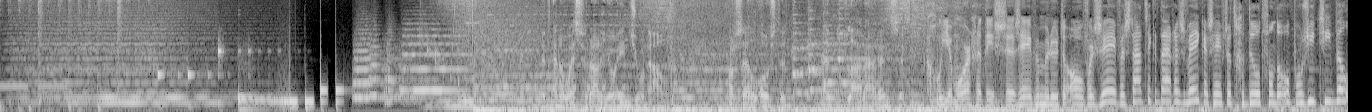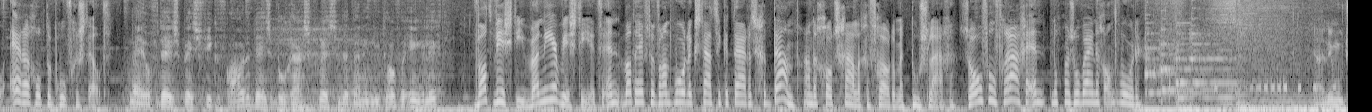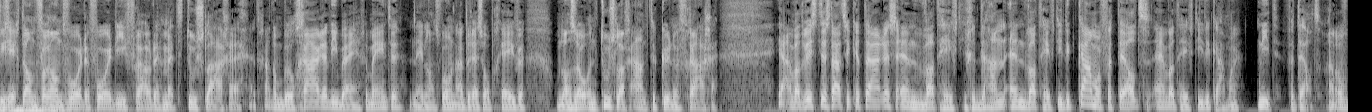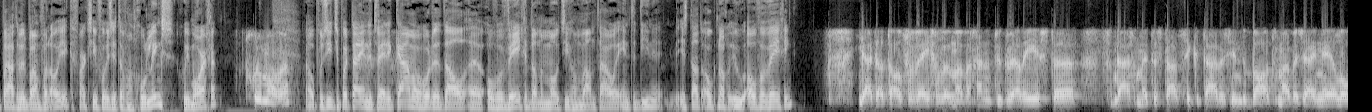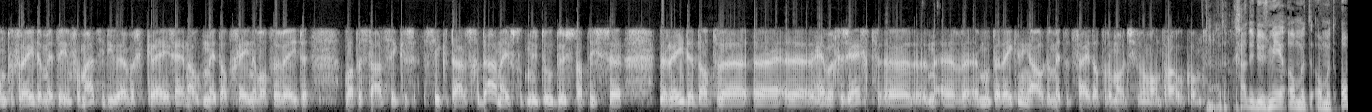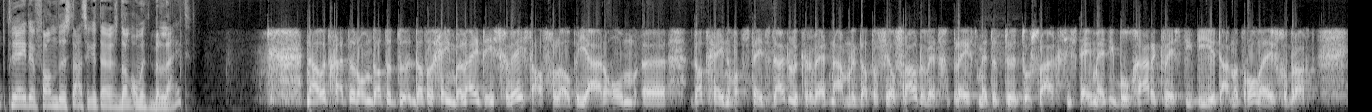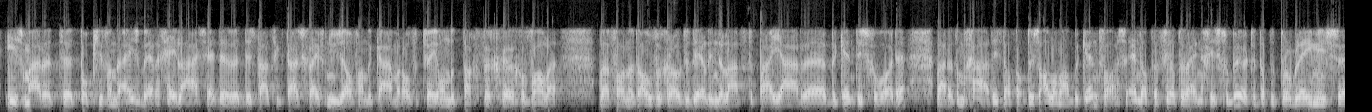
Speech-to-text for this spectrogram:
Het NOS Radio 1-journaal. Marcel Oosten en Lara Rensen. Goedemorgen, het is eh, zeven minuten over zeven. Staatssecretaris Wekers heeft het geduld van de oppositie wel erg op de proef gesteld. Nee, over deze specifieke fraude, deze Bulgaarse kwestie, daar ben ik niet over ingelicht. Wat wist hij? Wanneer wist hij het? En wat heeft de verantwoordelijk staatssecretaris gedaan... aan de grootschalige fraude met toeslagen? Zoveel vragen en nog maar zo weinig antwoorden. Ja, nu moet hij zich dan verantwoorden voor die fraude met toeslagen. Het gaat om Bulgaren die bij een gemeente een Nederlands woonadres opgeven... om dan zo een toeslag aan te kunnen vragen. Ja, wat wist de staatssecretaris en wat heeft hij gedaan... en wat heeft hij de Kamer verteld en wat heeft hij de Kamer niet verteld? We gaan erover praten met Bram van Ooyek, fractievoorzitter van GroenLinks. Goedemorgen. Goedemorgen. De oppositiepartij in de Tweede Kamer hoorde het al uh, overwegen dan een motie van wantrouwen in te dienen. Is dat ook nog uw overweging? Ja, dat overwegen we, maar we gaan natuurlijk wel eerst uh, vandaag met de staatssecretaris in debat. Maar we zijn heel ontevreden met de informatie die we hebben gekregen en ook met datgene wat we weten wat de staatssecretaris gedaan heeft tot nu toe. Dus dat is uh, de reden dat we uh, hebben gezegd, we moeten rekening houden met het feit dat er een motie van wantrouwen komt. Gaat u dus meer om het, om het optreden van de staatssecretaris dan om het beleid? Nou, het gaat erom dat, het, dat er geen beleid is geweest de afgelopen jaren om uh, datgene wat steeds duidelijker werd, namelijk dat er veel fraude werd gepleegd met het uh, toeslagensysteem. Hè. Die Bulgaren kwestie die het aan het rollen heeft gebracht, is maar het uh, topje van de ijsberg helaas. Hè. De, de staatssecretaris schrijft nu zelf aan de Kamer over 280 gevallen, waarvan het overgrote deel in de laatste paar jaar bekend is geworden. Waar het om gaat is dat dat dus allemaal bekend was en dat er veel te weinig is gebeurd. Dat het probleem is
